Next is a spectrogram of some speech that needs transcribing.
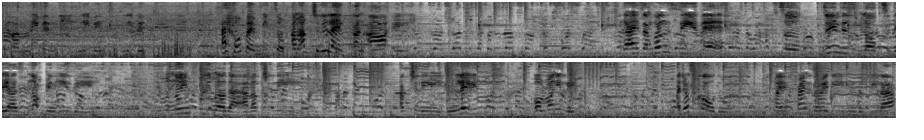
So I'm leaving, leaving, leaving. I hope I meet up. I'm actually like an hour early. Guys, I'm gonna see you there. So doing this vlog today has not been easy. Even knowing fully well that I'm actually actually late or running late. I just called though. My friend is already in the villa.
